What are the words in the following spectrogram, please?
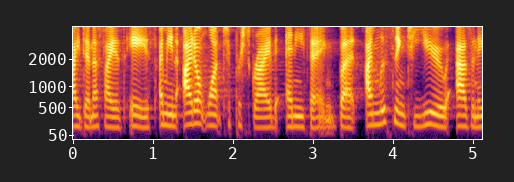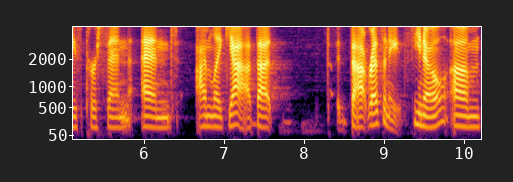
identify as ACE. I mean, I don't want to prescribe anything, but I'm listening to you as an ACE person, and I'm like, yeah, that that resonates. You know, um,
